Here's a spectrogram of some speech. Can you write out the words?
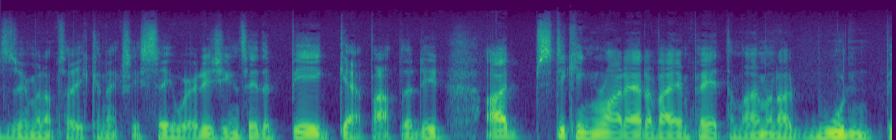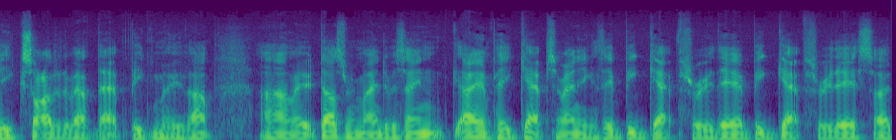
zoom it up so you can actually see where it is, you can see the big gap up that did. I'm sticking right out of AMP at the moment. I wouldn't be excited about that big move up. Um, it does remain to be seen. AMP gaps around, you can see a big gap through there, big gap through there. So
